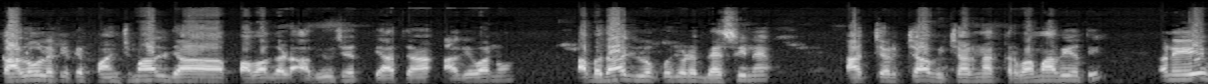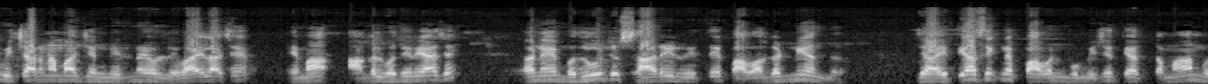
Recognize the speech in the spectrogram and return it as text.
કાલોલ એટલે કે પાંચમાલ જ્યાં પાવાગઢ આવ્યું છે, ત્યાં ત્યાં આગેવાનો આ બધા જ લોકો જોડે બેસીને આ ચર્ચા વિચારણા કરવામાં આવી હતી અને એ વિચારણામાં જે નિર્ણયો લેવાયેલા છે, એમાં આગળ વધી રહ્યા છે અને બધું જ સારી રીતે પાવાગઢની અંદર, જે ઐતિહાસિક ને પાવન ભૂમિ છે, ત્યાં તમામ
